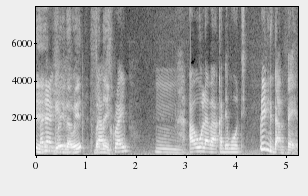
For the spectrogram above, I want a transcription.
Eh, by the way, bannange- subscribe awo olaba akadeboti ring the bell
